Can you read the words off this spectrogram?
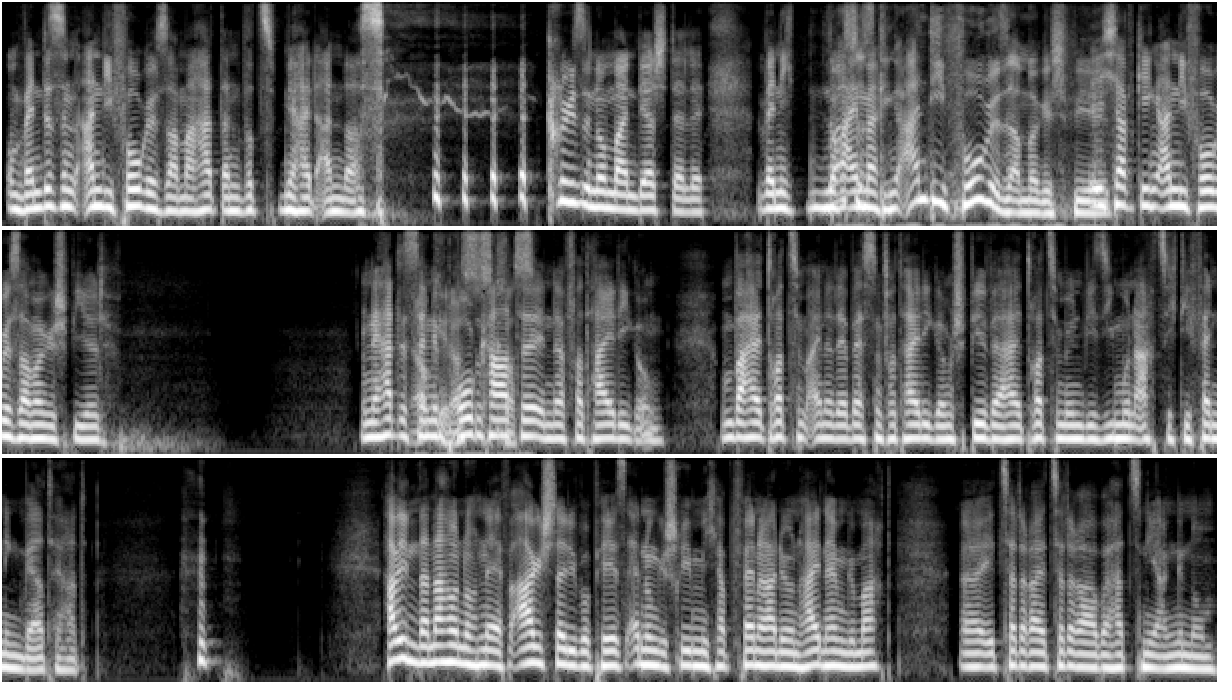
Und wenn das ein Andy Vogelsammer hat, dann wird es mir halt anders. Grüße nochmal an der Stelle. Wenn ich Du noch hast einmal. gegen Andy Vogelsammer gespielt. Ich habe gegen Andy Vogelsammer gespielt. Und er hatte seine okay, das ist Pro-Karte in der Verteidigung. Und war halt trotzdem einer der besten Verteidiger im Spiel, wer halt trotzdem irgendwie 87 Defending-Werte hat. habe ihm danach auch noch eine FA gestellt über PSN und geschrieben, ich habe Fanradio in Heidenheim gemacht, äh, etc., etc., aber er hat es nie angenommen.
